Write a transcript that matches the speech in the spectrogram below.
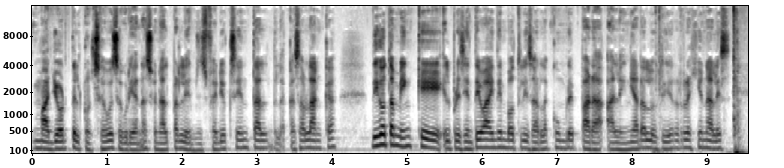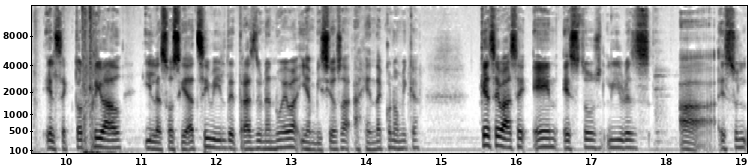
mayor del Consejo de Seguridad Nacional para el Hemisferio Occidental de la Casa Blanca, dijo también que el presidente Biden va a utilizar la cumbre para alinear a los líderes regionales, el sector privado y la sociedad civil detrás de una nueva y ambiciosa agenda económica que se base en estos libres uh, estos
